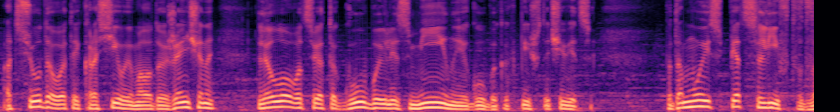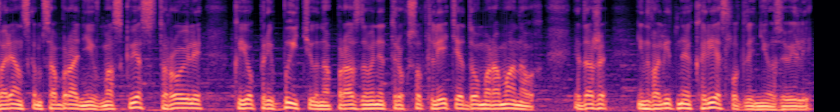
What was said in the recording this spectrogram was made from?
Отсюда у этой красивой молодой женщины лилового цвета губы или змеиные губы, как пишут очевидцы – Потому и спецлифт в дворянском собрании в Москве строили к ее прибытию на празднование трехсотлетия дома Романовых, и даже инвалидное кресло для нее завели.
